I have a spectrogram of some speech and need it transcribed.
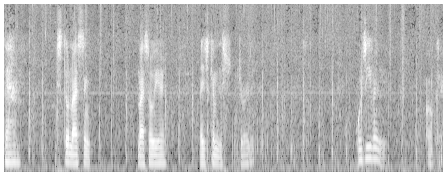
Damn. It's still nice and nice over here. I just came and destroyed it. What's even okay.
